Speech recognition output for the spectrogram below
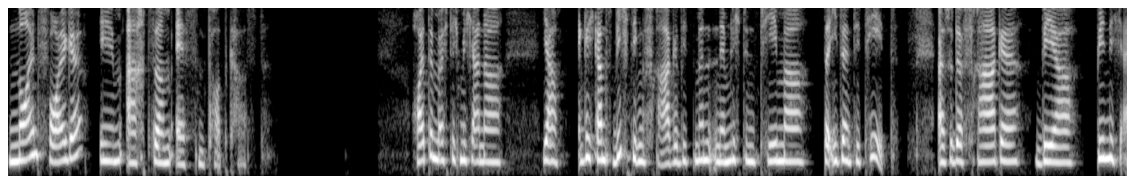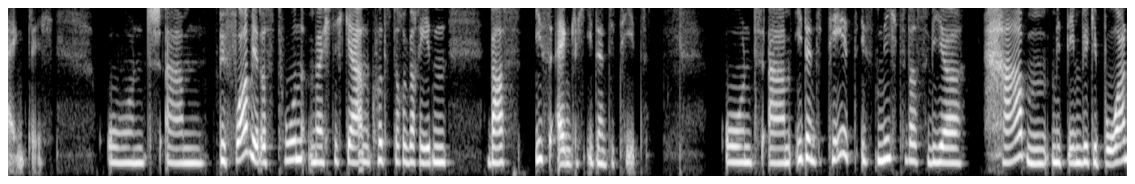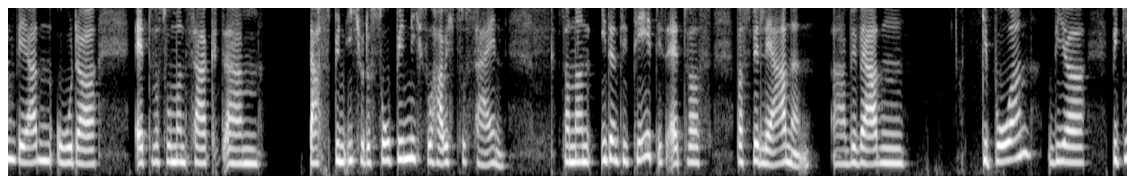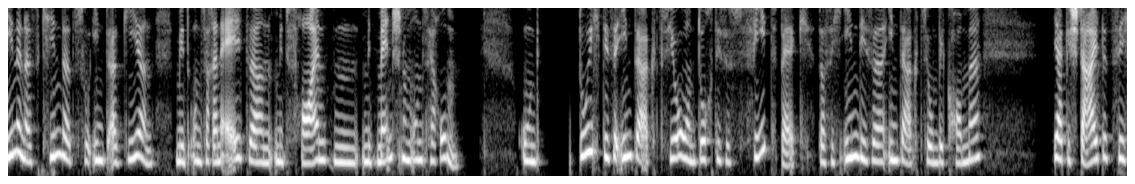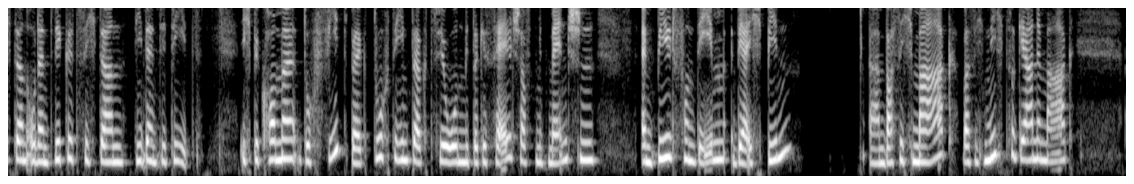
neuen Folge im Achtsam Essen Podcast. Heute möchte ich mich einer, ja, eigentlich ganz wichtigen Frage widmen, nämlich dem Thema der Identität. Also der Frage, wer bin ich eigentlich? Und ähm, bevor wir das tun, möchte ich gern kurz darüber reden, was ist eigentlich Identität? Und ähm, Identität ist nichts, was wir haben, mit dem wir geboren werden oder etwas, wo man sagt, ähm, das bin ich oder so bin ich, so habe ich zu sein. Sondern Identität ist etwas, was wir lernen. Äh, wir werden geboren, wir beginnen als Kinder zu interagieren mit unseren Eltern, mit Freunden, mit Menschen um uns herum. Und durch diese Interaktion, durch dieses Feedback, das ich in dieser Interaktion bekomme, ja, gestaltet sich dann oder entwickelt sich dann die Identität. Ich bekomme durch Feedback, durch die Interaktion mit der Gesellschaft, mit Menschen, ein Bild von dem, wer ich bin, ähm, was ich mag, was ich nicht so gerne mag.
